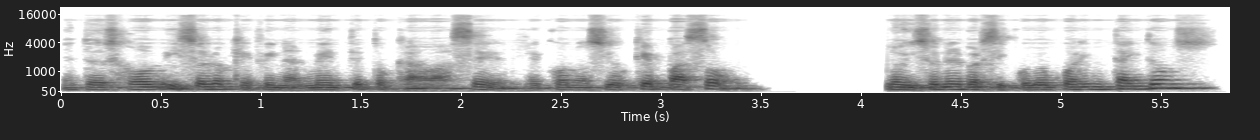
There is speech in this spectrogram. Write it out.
Entonces Job hizo lo que finalmente tocaba hacer, reconoció qué pasó, lo hizo en el versículo 42.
